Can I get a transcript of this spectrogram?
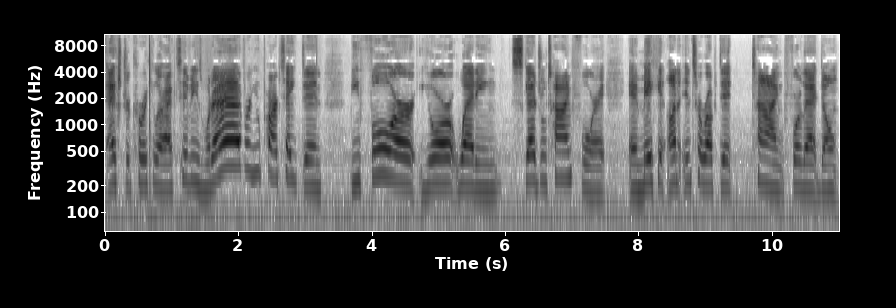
extracurricular activities, whatever you partaked in before your wedding. Schedule time for it and make it uninterrupted time for that. Don't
